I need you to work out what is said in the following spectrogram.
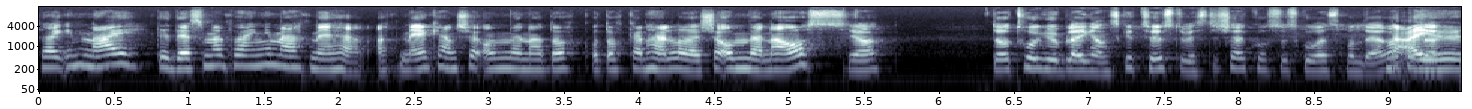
Så jeg nei, det er det som er poenget med at vi er her. At vi kan ikke omvende dere, og dere kan heller ikke omvende oss. ja. Da tror jeg hun ble ganske tyst. Du visste ikke hvordan hun skulle respondere Nei, på det.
